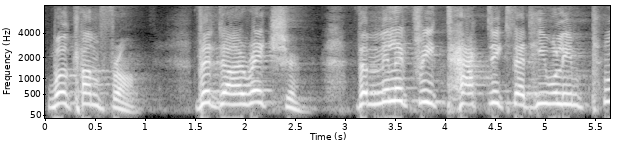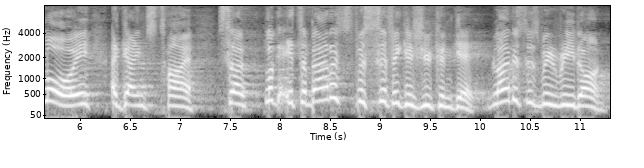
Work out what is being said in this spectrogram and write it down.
will come from, the direction, the military tactics that he will employ against Tyre. So, look, it's about as specific as you can get. Notice as we read on.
